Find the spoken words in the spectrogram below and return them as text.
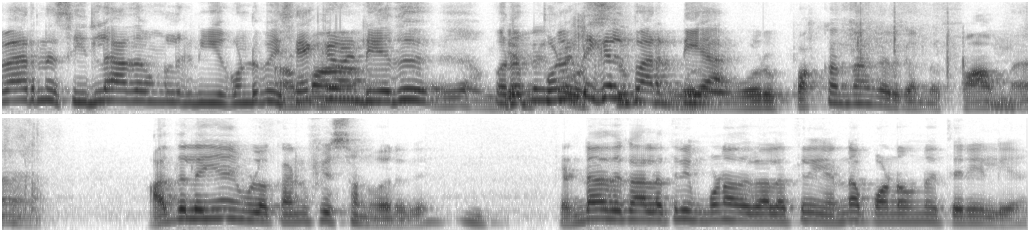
அவேர்னஸ் இல்லாதவங்களுக்கு நீங்க கொண்டு போய் சேர்க்க. வேண்டியது ஒரு party ஆ? ஒரு- பக்கம் தாங்க இருக்கு அந்த ஃபார்மு அதில் ஏன் இவ்வளோ கன்ஃபியூஷன் வருது. ரெண்டாவது காலத்துலையும் மூணாவது காலத்துலையும் என்ன பண்ணணும்னு தெரியலையே.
